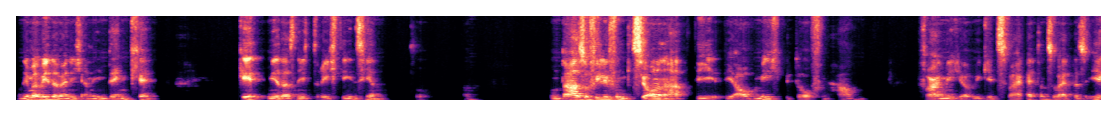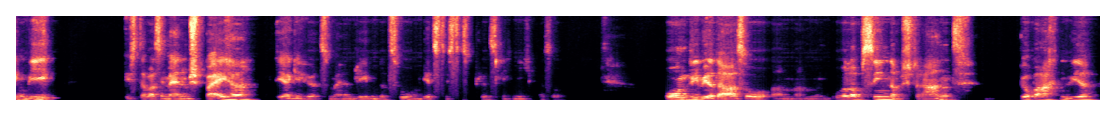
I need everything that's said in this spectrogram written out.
Und immer wieder, wenn ich an ihn denke, geht mir das nicht richtig ins Hirn. So. Und da so viele Funktionen hat, die, die auch mich betroffen haben, frage mich, ja, wie geht es weiter und so weiter. Also irgendwie ist da was in meinem Speicher, der gehört zu meinem Leben dazu und jetzt ist es plötzlich nicht mehr so. Und wie wir da so am, am Urlaub sind, am Strand, beobachten wir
